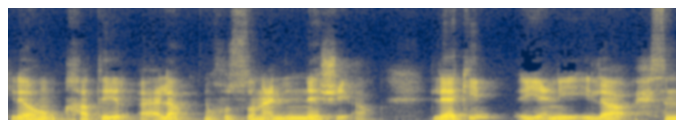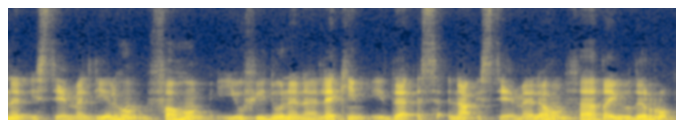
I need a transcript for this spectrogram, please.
كلاهم خطير على خصوصا عن الناشئة. لكن يعني إذا حسنا الاستعمال ديالهم فهم يفيدوننا لكن إذا أسأنا استعمالهم فهذا يضر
